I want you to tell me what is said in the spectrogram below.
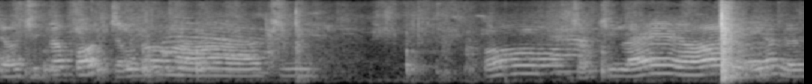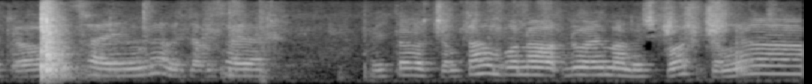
giờ chỉ tao có chẳng có mà chỉ có chẳng chỉ lấy đó để để cho xay nó là chẳng xay vì tao là chẳng tao không có nó đôi mà là chỉ có chẳng á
